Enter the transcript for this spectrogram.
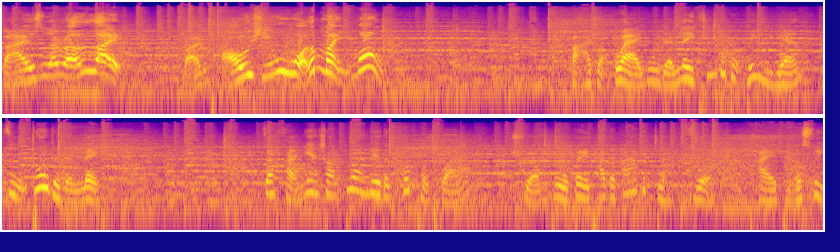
该死的人类，敢吵醒我的美梦！八爪怪用人类听不懂的语言诅咒着人类。在海面上断裂的科考船，全部被他的八个爪子拍成了碎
